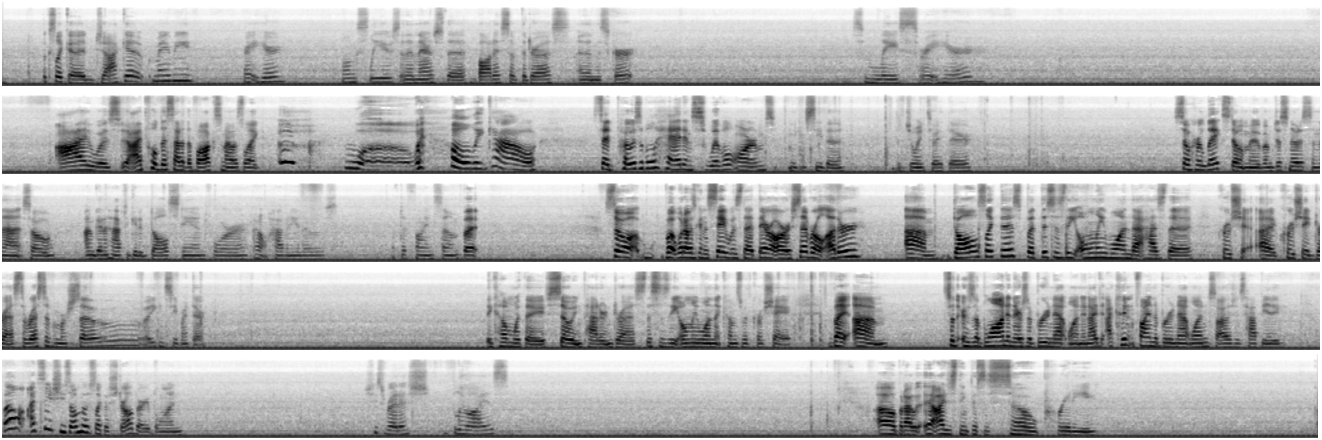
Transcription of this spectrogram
Looks like a jacket, maybe? Right here long sleeves and then there's the bodice of the dress and then the skirt. Some lace right here. I was I pulled this out of the box and I was like whoa holy cow. Said posable head and swivel arms. You can see the the joints right there so her legs don't move. I'm just noticing that. So I'm going to have to get a doll stand for her. I don't have any of those. I have to find some. But so, but what I was going to say was that there are several other um, dolls like this, but this is the only one that has the crochet uh, crochet dress. The rest of them are so, oh, you can see right there. They come with a sewing pattern dress. This is the only one that comes with crochet. But, um, so there's a blonde and there's a brunette one. And I, I couldn't find the brunette one, so I was just happy. Well, I'd say she's almost like a strawberry blonde. She's reddish, blue eyes. Oh, but I, I just think this is so pretty.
